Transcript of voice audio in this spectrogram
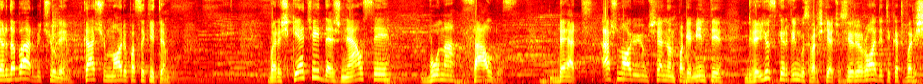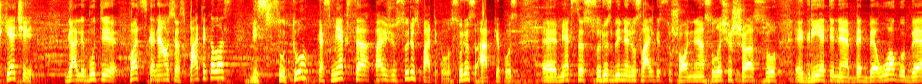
Ir dabar, bičiuliai, ką aš jums noriu pasakyti. Varškiečiai dažniausiai būna saldus. Bet aš noriu jums šiandien pagaminti dviejus skirtingus varškiečius ir įrodyti, kad varškiečiai gali būti pats skaniausias patikalas visų tų, kas mėgsta, pavyzdžiui, surius patikalus, surius apkepus, e, mėgsta surius blinelius valgyti su šoninė, su lašiša, su e, grėtinė, bet be uogų, be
